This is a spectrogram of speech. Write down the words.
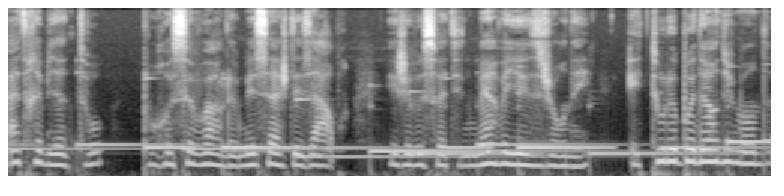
à très bientôt pour recevoir le message des arbres et je vous souhaite une merveilleuse journée et tout le bonheur du monde.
